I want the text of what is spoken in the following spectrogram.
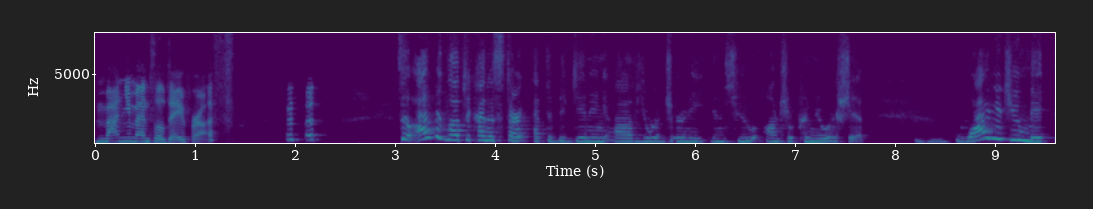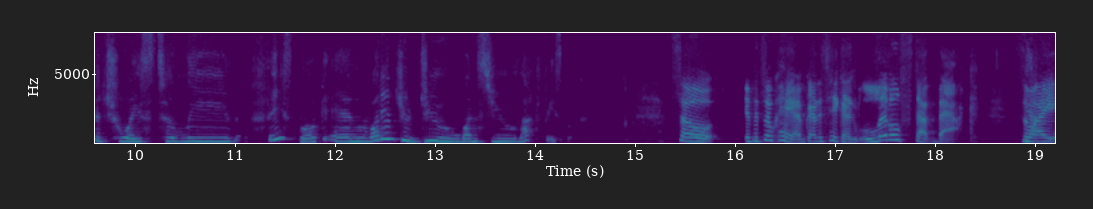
monumental day for us. So I would love to kind of start at the beginning of your journey into entrepreneurship. Mm-hmm. Why did you make the choice to leave Facebook and what did you do once you left Facebook? So, if it's okay, I've got to take a little step back. So yeah. I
